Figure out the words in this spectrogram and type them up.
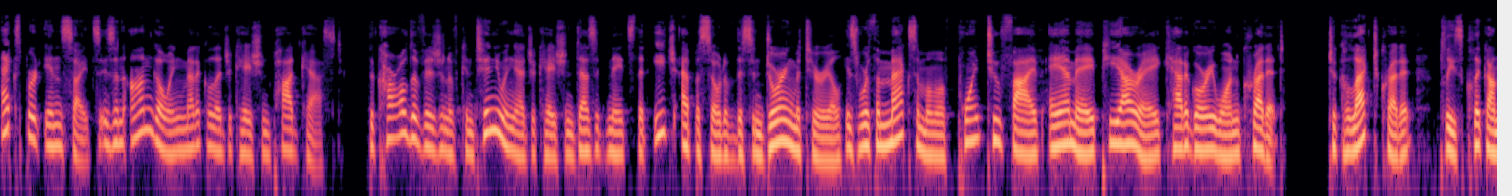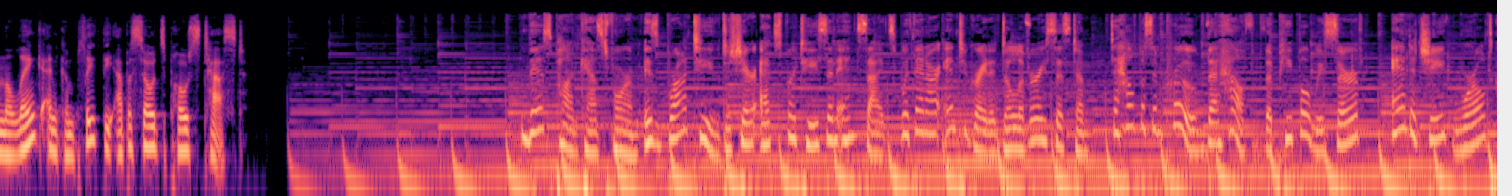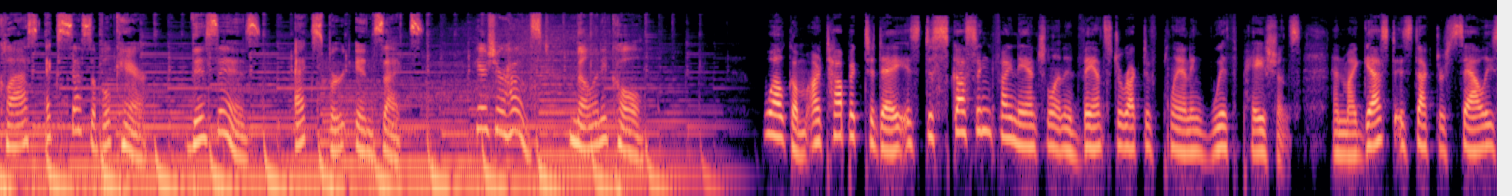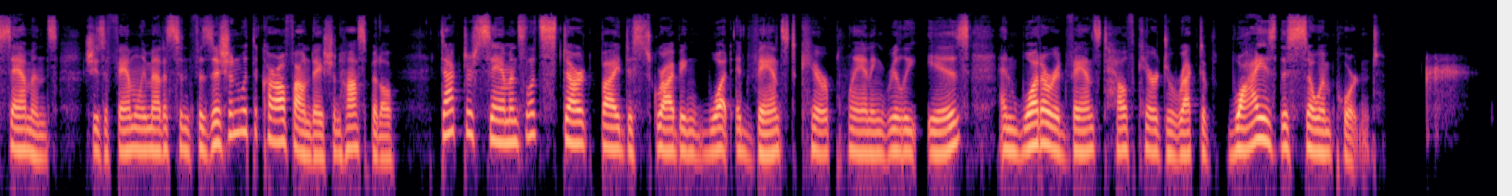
Expert Insights is an ongoing medical education podcast. The Carle Division of Continuing Education designates that each episode of this enduring material is worth a maximum of 0.25 AMA PRA Category 1 credit. To collect credit, please click on the link and complete the episode's post test. This podcast forum is brought to you to share expertise and insights within our integrated delivery system to help us improve the health of the people we serve and achieve world class accessible care. This is Expert Insights. Here's your host, Melanie Cole. Welcome. Our topic today is discussing financial and advanced directive planning with patients. And my guest is Dr. Sally Sammons. She's a family medicine physician with the Carle Foundation Hospital. Dr. Sammons, let's start by describing what advanced care planning really is and what are advanced healthcare directives. Why is this so important?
